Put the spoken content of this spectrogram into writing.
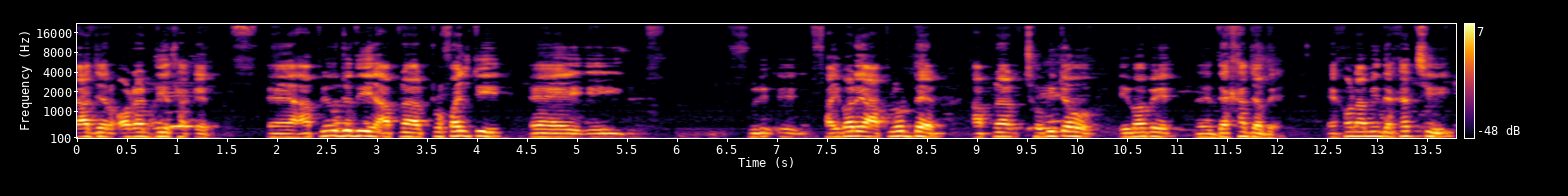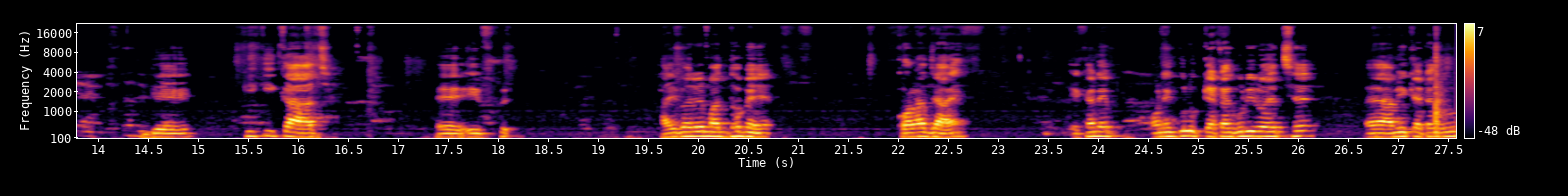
কাজের অর্ডার দিয়ে থাকেন। আপনিও যদি আপনার প্রোফাইলটি এই ফাইবারে আপলোড দেন, আপনার ছবিটাও এভাবে দেখা যাবে। এখন আমি দেখাচ্ছি যে কি কি কাজ এই ফাইবারের মাধ্যমে করা যায়, এখানে অনেকগুলো ক্যাটাগরি রয়েছে। আমি ক্যাটাগরি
